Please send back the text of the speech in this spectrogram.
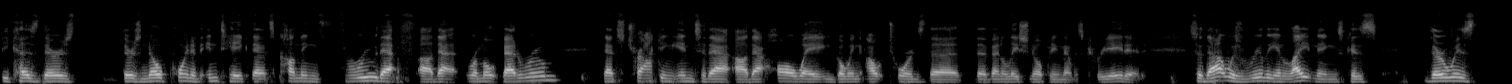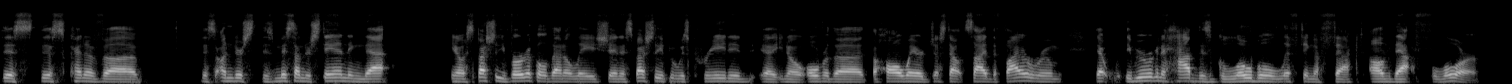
because there's there's no point of intake that's coming through that uh, that remote bedroom that's tracking into that uh, that hallway and going out towards the the ventilation opening that was created. So that was really enlightening because there was this this kind of uh, this under this misunderstanding that you know especially vertical ventilation especially if it was created uh, you know over the the hallway or just outside the fire room that we were going to have this global lifting effect of that floor.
